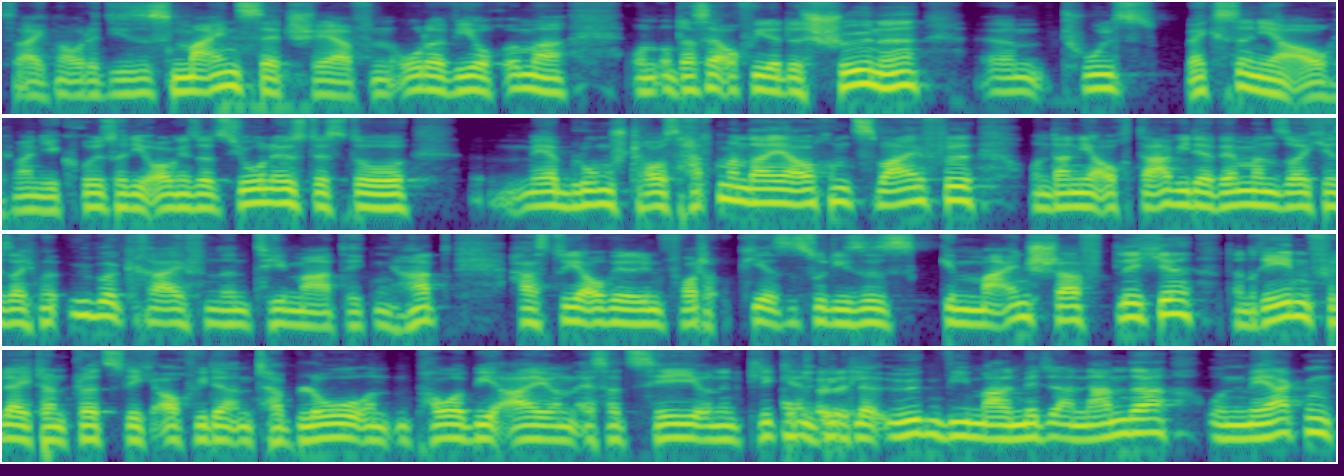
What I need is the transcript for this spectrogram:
sag ich mal, oder dieses Mindset schärfen oder wie auch immer. Und, und das ist ja auch wieder das Schöne, ähm, Tools wechseln ja auch. Ich meine, je größer die Organisation ist, desto mehr Blumenstrauß hat man da ja auch im Zweifel. Und dann ja auch da wieder, wenn man solche, sag ich mal, übergreifenden Thematiken hat, hast du ja auch wieder den Vorteil, okay, es ist so dieses Gemeinschaftliche, dann reden vielleicht dann plötzlich auch wieder ein Tableau und ein Power BI und SAC und ein Click-Entwickler irgendwie mal miteinander und merken,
